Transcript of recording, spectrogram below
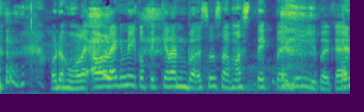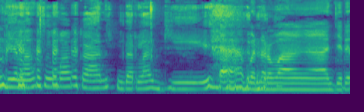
Udah mulai oleng nih kepikiran bakso sama steak tadi gitu kan. Oke langsung makan sebentar lagi. Ya bener banget. Jadi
